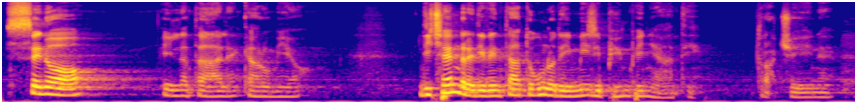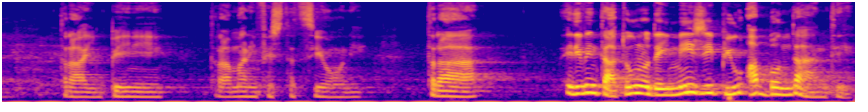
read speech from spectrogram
Se no, il Natale, caro mio, dicembre è diventato uno dei mesi più impegnati, tra cene, tra impegni, tra manifestazioni, tra... è diventato uno dei mesi più abbondanti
